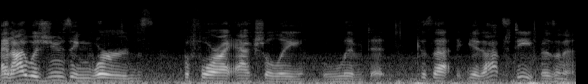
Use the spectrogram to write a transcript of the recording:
And I was using words before I actually lived it. Because that, yeah, that's deep, isn't it?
